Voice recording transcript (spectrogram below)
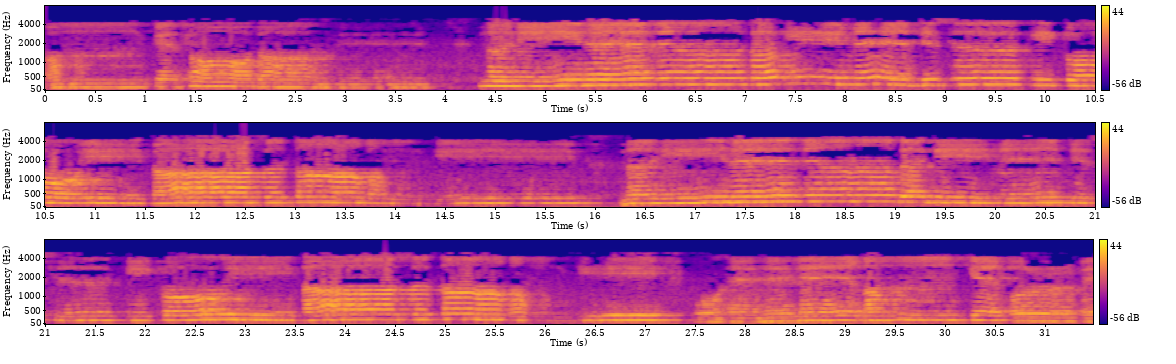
غم کے سودا میں نہیں ہے زندگی میں جس کی کوئی داستان غم کی۔ نہیں ہے زندگی میں جس کی کوئی داستان غم کی۔ وہ اہل غم کے قرب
